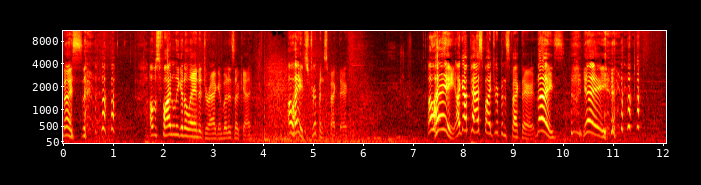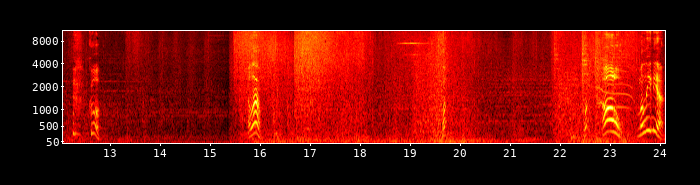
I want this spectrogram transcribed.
nice. I was finally gonna land a dragon, but it's okay. Oh, hey, it's Drip Inspector. Oh, hey, I got passed by Drip Inspector. Nice. Yay. cool. Hello. What? What? Oh, Malenia.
